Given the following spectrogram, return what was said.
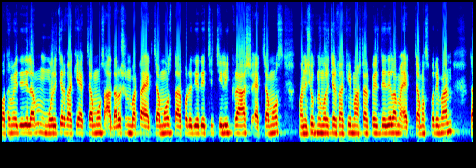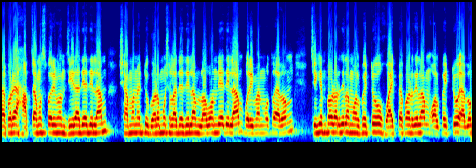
প্রথমে দিয়ে দিলাম মরিচের ফাঁকি এক চামচ আদা রসুন বাটা, এক চামচ, তারপরে দিয়ে দিচ্ছি চিলি ক্রাশ, এক চামচ মানে শুকনো মরিচের ফাঁকি মাস্টার পেস্ট দিয়ে দিলাম এক চামচ পরিমাণ, তারপরে হাফ চামচ পরিমাণ জিরা দিয়ে দিলাম, সামান্য একটু গরম মশলা দিয়ে দিলাম, লবণ দিয়ে দিলাম পরিমাণ মতো এবং চিকেন পাউডার দিলাম, অল্প একটু হোয়াইট পেপার দিলাম, অল্প একটু এবং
